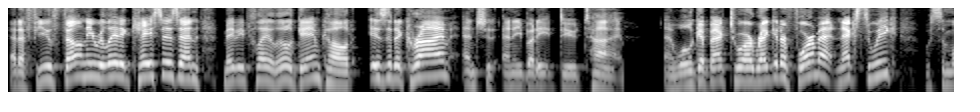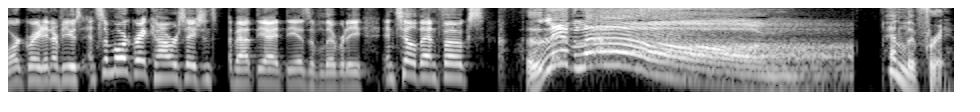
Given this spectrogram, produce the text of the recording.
at a few felony related cases and maybe play a little game called Is It a Crime and Should Anybody Do Time? And we'll get back to our regular format next week with some more great interviews and some more great conversations about the ideas of liberty. Until then, folks, live long and live free.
